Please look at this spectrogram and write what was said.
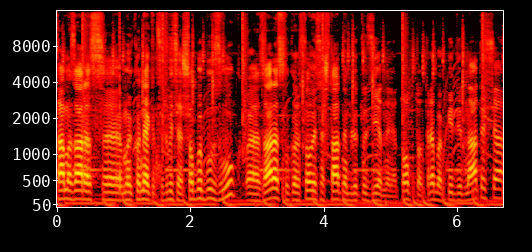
Саме зараз е, ми конектимося. Дивіться, щоб був звук, е, зараз використовується штатне Bluetooth з'єднання. Тобто треба під'єднатися,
